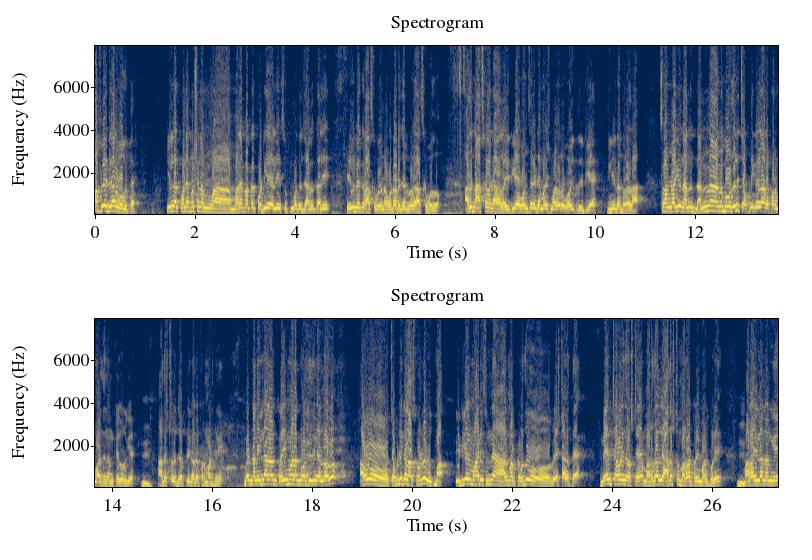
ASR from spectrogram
ಆಫ್ ರೇಟ್ಗಾರ ಹೋಗುತ್ತೆ. ಇಲ್ಲ ಕೊನೆ ಪಕ್ಷ ನಮ್ಮ ಮನೆ ಪಕ್ಕ ಕೊಟ್ಟಿಗೆಯಲ್ಲಿ ಸುತ್ತಮುತ್ತ ಜಾಗ ಖಾಲಿ ಎಲ್ಲಿ ಬೇಕಾದ್ರೂ ಹಾಸ್ಕೋಬಹುದು ನಾವು ಓಡಾಡೋ ಜಾಗಗಳು ಹಾಸ್ಕೋಬಹುದು ಅದನ್ನ ಹಾಸ್ಕೊಳಕ್ಕಾಗಲ್ಲ. ಇಟ್ಟಿಗೆ ಒಂದ್ಸರಿ ಡೆಮಾಲಿಷ್ ಮಾಡಿದ್ರೆ ಹೋಯ್ತದೆ ಇಟ್ಟಿಗೆ ನೀಟಾಗಿ ಬರಲ್ಲ. ಸೊ ಹಂಗಾಗಿ ನನ್ನ ನನ್ನ ಅನುಭವದಲ್ಲಿ ಚಪ್ಪಡಿಗಳನ್ನ ರೆಫರ್ ಮಾಡ್ತೀನಿ ನಾನು ಕೆಲವ್ರಿಗೆ. ಆದಷ್ಟು ಚಪ್ಪಡಿಗಳು ರೆಫರ್ ಮಾಡ್ತೀನಿ. ಬಟ್ ನಾನು ಇಲ್ಲ ನಾನು ಟ್ರೈ ಮಾಡಕ್ ನೋಡ್ತಿದ್ದೀನಿ ಅನ್ನೋರು ಅವರು ಚಪ್ಪಡಿಕಲ್ ಹಾಸ್ಕೊಂಡ್ರೆ ಉತ್ತಮ. ಇಟ್ಟಿಗೆಲ್ ಮಾಡಿ ಸುಮ್ಮನೆ ಹಾಳು ಮಾಡ್ಕೊಳ್ಳೋದು ವೇಸ್ಟ್ ಆಗುತ್ತೆ. ಮೇಲ್ಚಾವಣಿನೂ ಅಷ್ಟೇ ಮರದಲ್ಲಿ ಆದಷ್ಟು ಮರ ಟ್ರೈ ಮಾಡ್ಕೊಳ್ಳಿ. ಮರ ಇಲ್ಲ ನನಗೆ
